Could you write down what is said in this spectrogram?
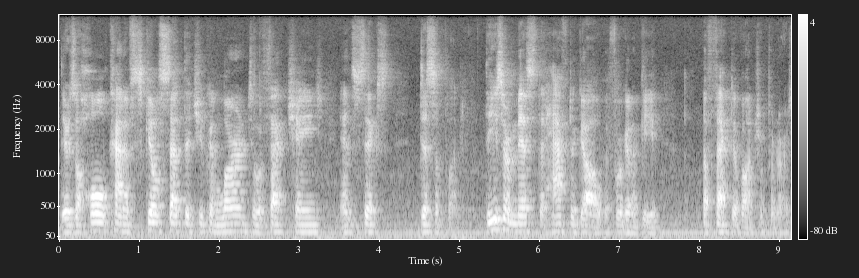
There's a whole kind of skill set that you can learn to affect change. And six, discipline. These are myths that have to go if we're going to be effective entrepreneurs.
